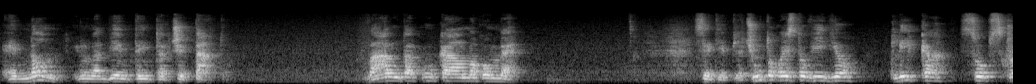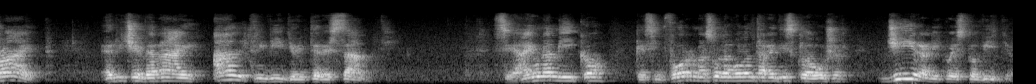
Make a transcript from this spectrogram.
e non in un ambiente intercettato. Valuta con calma con me. Se ti è piaciuto questo video, clicca subscribe e riceverai altri video interessanti. Se hai un amico che si informa sulla voluntary disclosure, girali questo video.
